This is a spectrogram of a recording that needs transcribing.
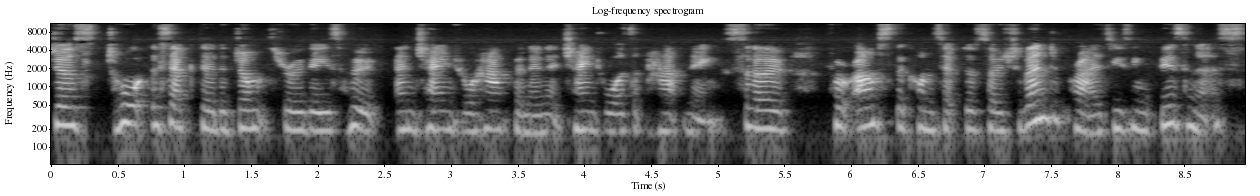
just taught the sector to jump through these hoops and change will happen, and it change wasn't happening. So for us, the concept of social enterprise using business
